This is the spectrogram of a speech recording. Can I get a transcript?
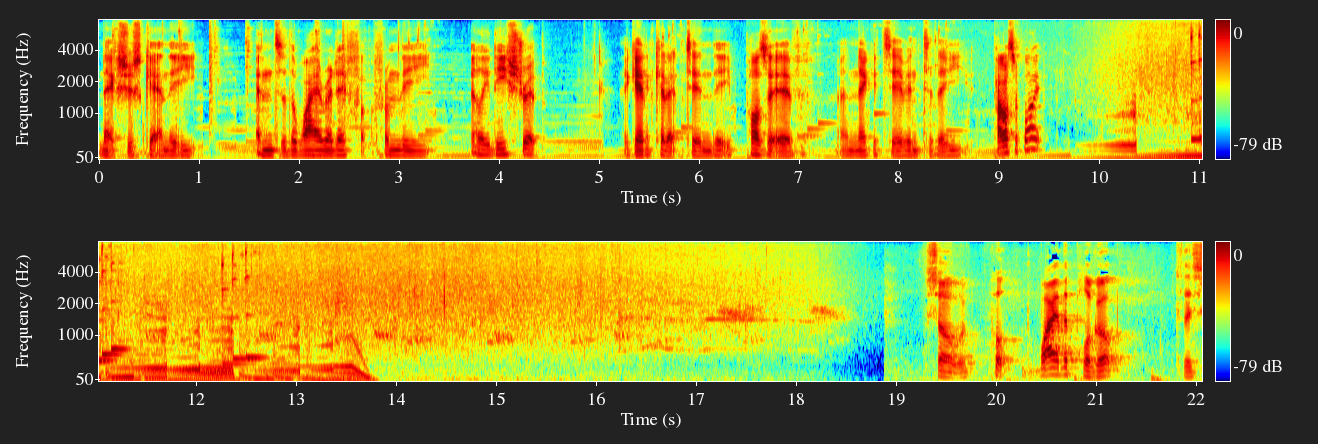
Next, just getting the ends of the wire ready from the LED strip. Again, connecting the positive and negative into the power supply. So we've put wire the plug up to this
